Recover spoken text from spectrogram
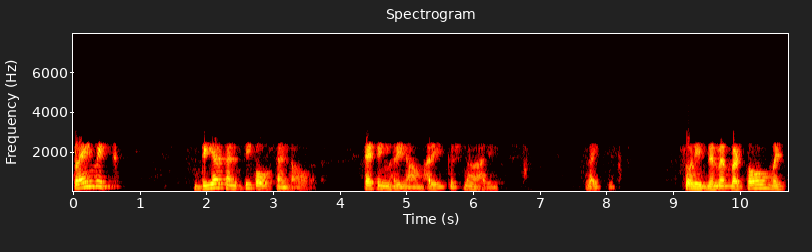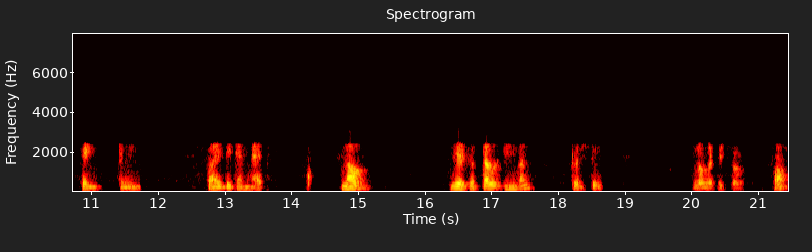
playing with deers and sea goats and all taking Harinam, Hare Krishna, Hare like this. So he remembered so much things to me. So I became happy. Now you should tell anyone to speak. Nanda Kishore. Oh.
